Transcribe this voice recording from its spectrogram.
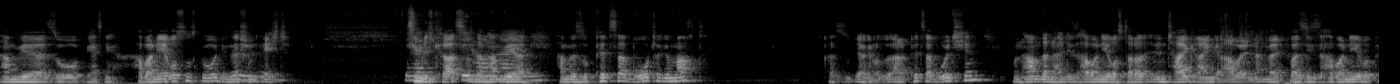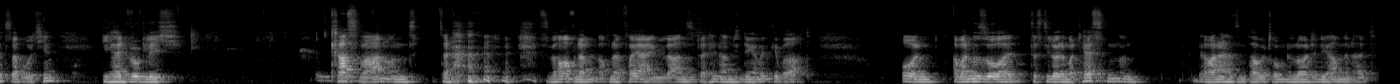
haben wir so, wie heißt die, Habaneros uns geholt, die sind ja schon mhm. echt ja, ziemlich krass. Und dann haben wir, haben wir so Pizzabrote gemacht. Also, ja, genau, so eine Pizzabrötchen und haben dann halt diese Habaneros da in den Teig reingearbeitet. Dann haben wir halt quasi diese Habanero-Pizzabrötchen, die halt wirklich krass waren. Und dann sind wir auf einer, auf einer Feier eingeladen, sind dahin, haben die Dinger mitgebracht. Und aber nur so, dass die Leute mal testen. Und da waren dann halt so ein paar betrunkene Leute, die haben dann halt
